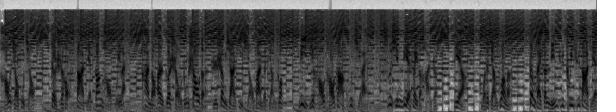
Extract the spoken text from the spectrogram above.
好巧不巧，这时候大姐刚好回来，看到二哥手中烧的。只剩下一小半的。奖状，立即嚎啕大哭起来，撕心裂肺的。喊着：“爹啊，我的。奖状啊！”正在跟邻居吹嘘大姐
